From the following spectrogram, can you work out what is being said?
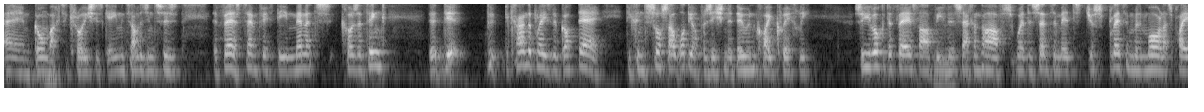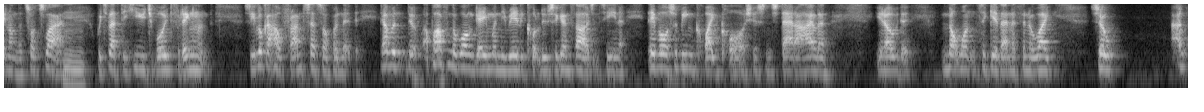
um, going back to Croatia's game intelligence, is the first 10 15 minutes. Because I think the, the, the, the kind of plays they've got there, they can suss out what the opposition are doing quite quickly. So you look at the first half, he's the second half, where the centre mids just split and more or less playing on the touchline, which left a huge void for England. So you look at how France sets up, and they they haven't, they, apart from the one game when they really cut loose against Argentina, they've also been quite cautious and sterile, and you know, they not wanting to give anything away. So, um,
